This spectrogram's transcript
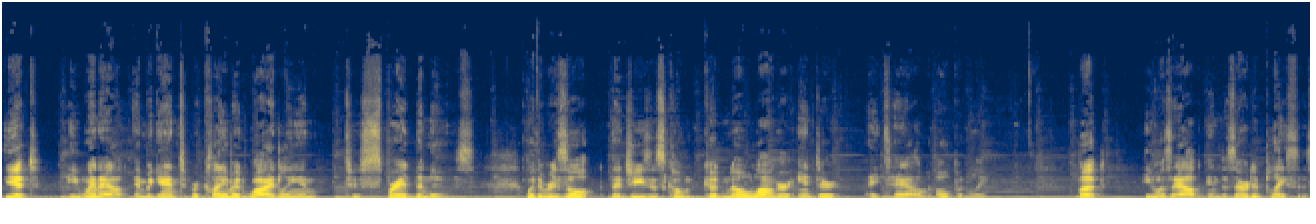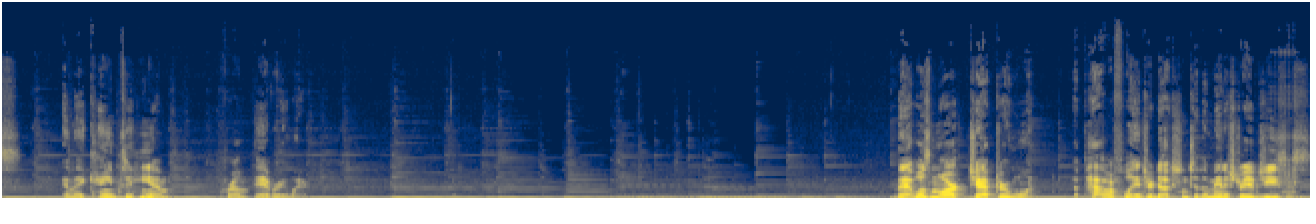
Yet he went out and began to proclaim it widely and to spread the news with the result that Jesus could no longer enter a town openly. But he was out in deserted places, and they came to him from everywhere. That was Mark chapter 1, a powerful introduction to the ministry of Jesus.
